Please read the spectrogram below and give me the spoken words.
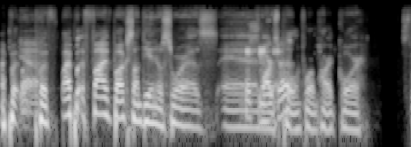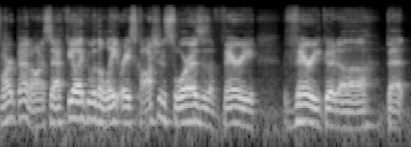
I put Yeah. I put I put five bucks on Daniel Suarez and I Smart was bet. pulling for him hardcore. smart bet, honestly. I feel like with a late race caution, Suarez is a very, very good uh, bet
